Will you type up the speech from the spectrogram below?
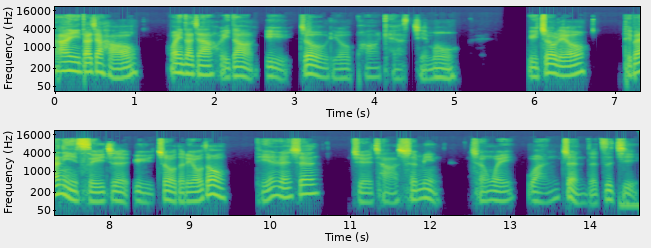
嗨，大家好，欢迎大家回到宇宙流 Podcast 节目。宇宙流陪伴你，随着宇宙的流动，体验人生，觉察生命，成为完整的自己。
